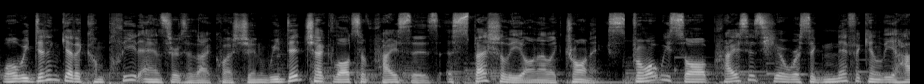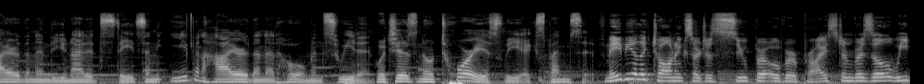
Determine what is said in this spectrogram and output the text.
While we didn't get a complete answer to that question, we did check lots of prices, especially on electronics. From what we saw, prices here were significantly higher than in the United States and even higher than at home in Sweden, which is notoriously expensive. Maybe electronics are just super overpriced in Brazil. We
